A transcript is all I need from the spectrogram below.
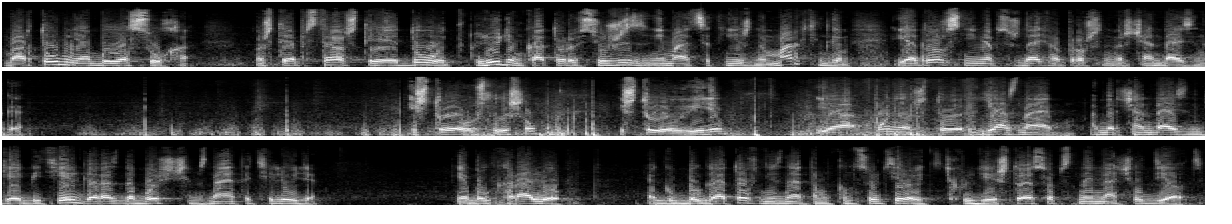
во рту у меня было сухо. Потому что я представлял, что я иду вот к людям, которые всю жизнь занимаются книжным маркетингом, и я должен с ними обсуждать вопросы мерчандайзинга. И что я услышал, и что я увидел? Я понял, что я знаю о мерчандайзинге и о BTL гораздо больше, чем знают эти люди. Я был королем. Я был готов, не знаю, там, консультировать этих людей, что я, собственно, и начал делать.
